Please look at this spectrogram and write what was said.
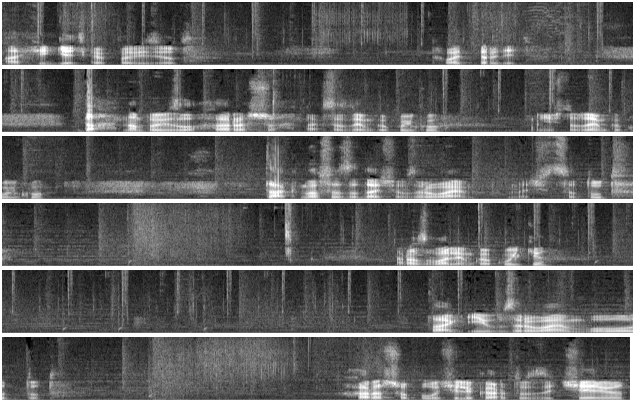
офигеть как повезет. Хватит пердеть. Да, нам повезло, хорошо. Так, создаем какульку. Уничтожаем какульку. Так, наша задача. Взрываем, значит, тут. Развалим какульки. Так, и взрываем вот тут. Хорошо, получили карту The Chariot.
